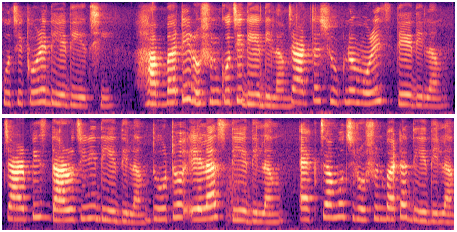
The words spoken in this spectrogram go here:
কুচি করে দিয়ে দিয়েছি। হাফ বাটি রসুন কুচি দিয়ে দিলাম। চারটা শুকনো মরিচ দিয়ে দিলাম। চার পিস দারুচিনি দিয়ে দিলাম। দুটো এলাচ দিয়ে দিলাম। এক চামচ রসুন বাটা দিয়ে দিলাম।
